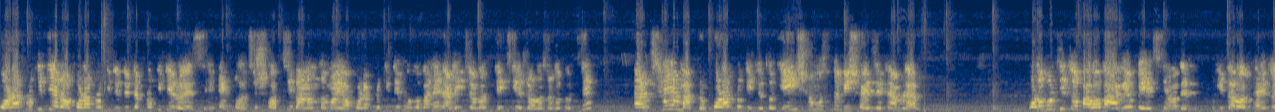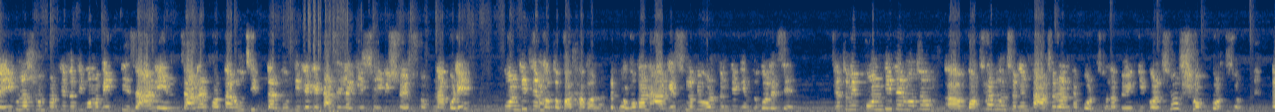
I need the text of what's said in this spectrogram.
পরা প্রকৃতি আর অপরা প্রকৃতি দুইটা প্রকৃতি রয়েছে। একটা হচ্ছে সবচেয়ে আনন্দময় অপরা প্রকৃতি ভগবানের আর এই জগৎ, এই জড়জগৎ হচ্ছে তার ছায়া মাত্র পরা প্রকৃতি তো এই সমস্ত বিষয় যেটা আমরা পরবর্তীতে পাবো বা আগেও পেয়েছি আমাদের গীতার অধ্যায়ে। তো এইগুলো সম্পর্কে যদি কোনো ব্যক্তি জানেন, জানার পর তার উচিত তার বুদ্ধিটাকে কাজে লাগিয়ে সেই বিষয়ে শোক না করে পণ্ডিতের মতো কথা বলা। তো ভগবান আগের শ্লোকে অর্জুনকে কিন্তু বলেছেন যে তুমি পণ্ডিতের মতো কথা বলছো কিন্তু আচরণটা করছ না, তুমি কি করছ? শোক করছ। তো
